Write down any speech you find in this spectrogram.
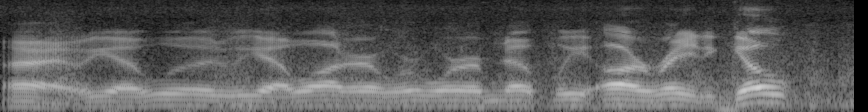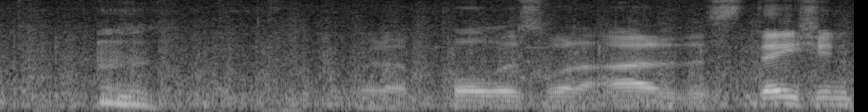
Alright, we got wood, we got water, we're warmed up, we are ready to go. I'm gonna pull this one out of the station.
